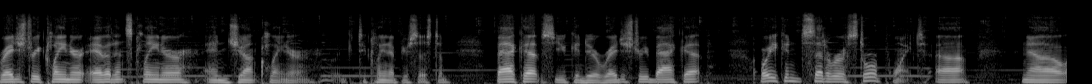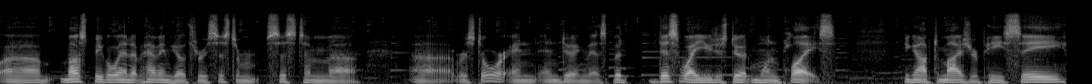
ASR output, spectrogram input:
Registry cleaner, evidence cleaner, and junk cleaner to clean up your system. Backups, you can do a registry backup, or you can set a restore point. Uh, now, uh, most people end up having to go through system system uh, uh, restore and, and doing this, but this way you just do it in one place. You can optimize your PC,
